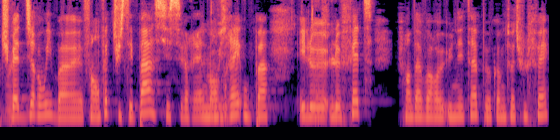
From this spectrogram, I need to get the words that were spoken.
tu vas te dire oui, bah, enfin en fait, tu sais pas si c'est réellement vrai ou pas. Et le, le fait enfin d'avoir euh, une étape euh, comme toi tu le fais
